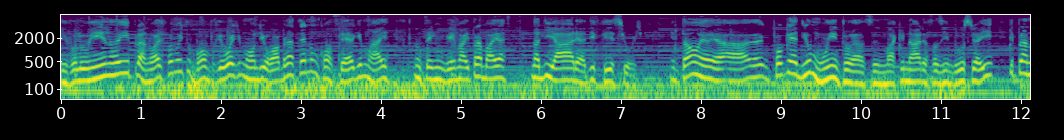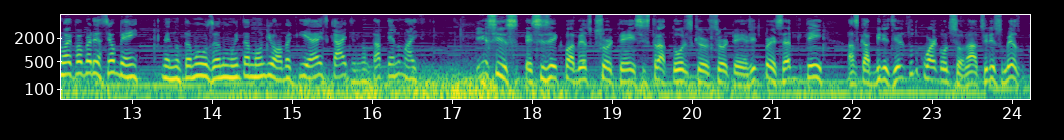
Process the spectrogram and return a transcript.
evoluindo e para nós foi muito bom, porque hoje mão de obra você não consegue mais, não tem ninguém mais que trabalha na diária, é difícil hoje. Então, é, a, progrediu muito as maquinárias, essas indústrias aí, e para nós favoreceu bem. Né? Não estamos usando muita mão de obra, que é a SCART, não está tendo mais. E esses, esses equipamentos que o senhor tem, esses tratores que o senhor tem, a gente percebe que tem as cabines dele tudo com ar-condicionado, seria isso mesmo?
